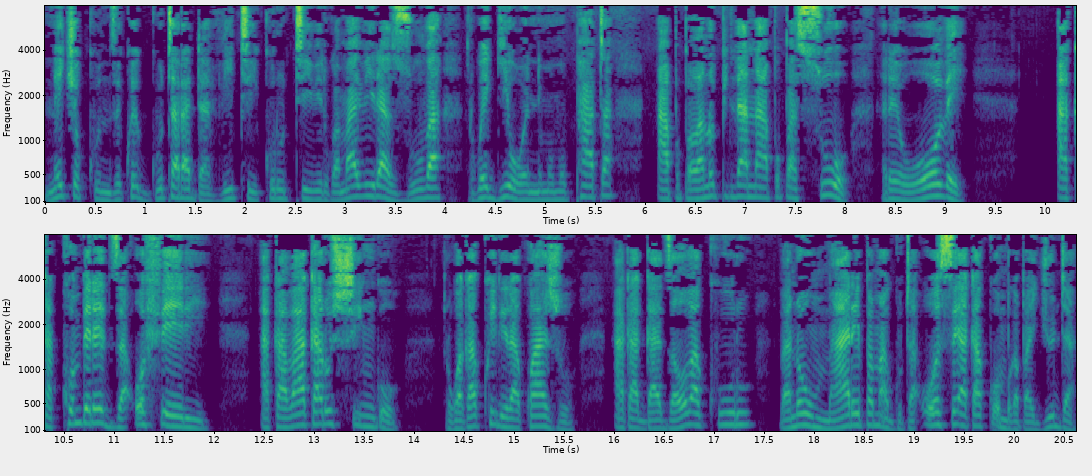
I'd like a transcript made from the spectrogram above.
nechokunze kweguta radhavhidhi kurutivi rwamavira zuva rwegihoni mumupata apo pavanopinda napo pasuo rehove akakomberedza oferi akavaka rusvingo rwakakwirira kwazvo akagadzawo vakuru vano umhare pamaguta ose akakombwa pajudha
